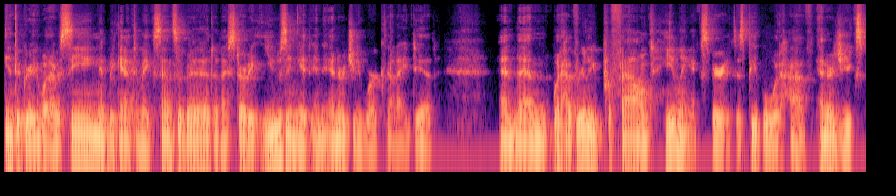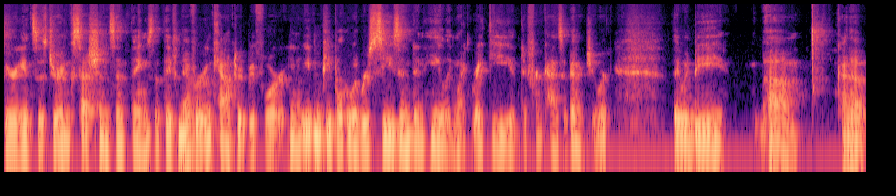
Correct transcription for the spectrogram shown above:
integrated what I was seeing and began to make sense of it. And I started using it in energy work that I did. And then would have really profound healing experiences. People would have energy experiences during sessions and things that they've never encountered before. You know, even people who were seasoned in healing, like Reiki and different kinds of energy work, they would be um, kind of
